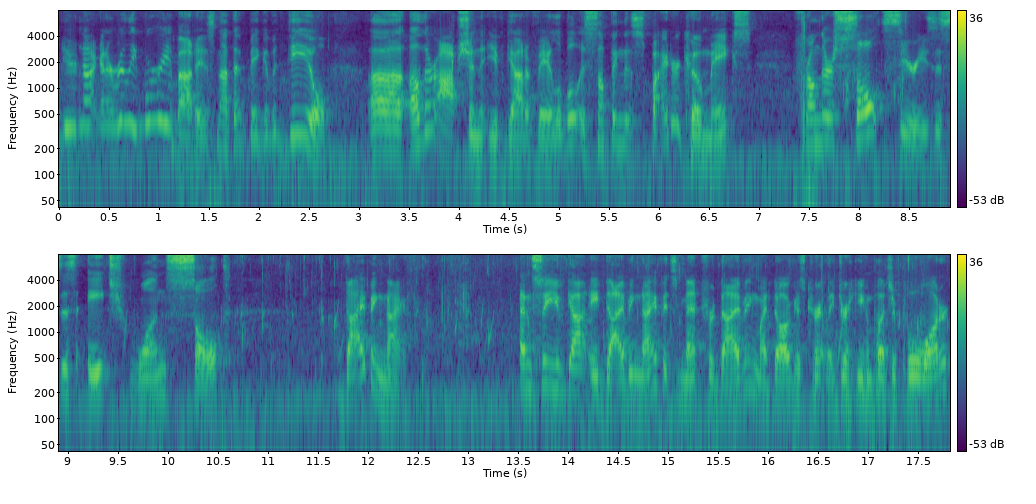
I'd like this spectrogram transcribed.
you're not gonna really worry about it. It's not that big of a deal. Uh, other option that you've got available is something that Spyderco makes from their Salt series. It's this H1 Salt diving knife. And so you've got a diving knife. It's meant for diving. My dog is currently drinking a bunch of pool water.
